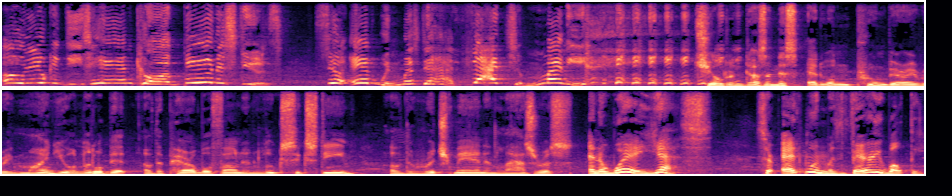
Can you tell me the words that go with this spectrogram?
Oh, look at these hand carved banisters! Sir Edwin must have had lots of money. Children, doesn't this Edwin Pruneberry remind you a little bit of the parable found in Luke 16 of the rich man and Lazarus? In a way, yes. Sir Edwin was very wealthy,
